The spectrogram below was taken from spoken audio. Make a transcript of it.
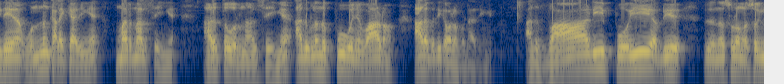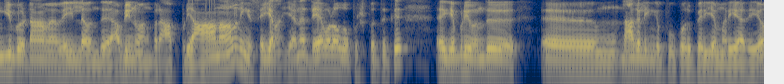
இதே தான். ஒன்றும் கலைக்காதீங்க. மறுநாள் செய்யுங்க. அடுத்த ஒரு நாள் செய்யுங்க. அதுக்குள்ளே அந்த பூ கொஞ்சம் வாடும். அதை பற்றி கவலைப்படாதீங்க. அது வாடி போய் அப்படியே இது என்ன சொல்லுவாங்க? சொங்கி போயிட்டான் அவன் வெயிலில் வந்து அப்படின்னு வாங்க பாரு. அப்படி ஆனாலும் நீங்கள் செய்யலாம். ஏன்னா தேவலோக புஷ்பத்துக்கு எப்படி வந்து நாகலிங்க பூக்கு ஒரு பெரிய மரியாதையோ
